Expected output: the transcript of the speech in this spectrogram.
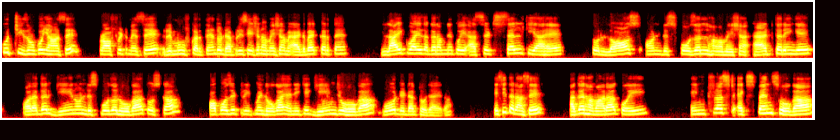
कुछ चीज़ों को यहाँ से प्रॉफिट में से रिमूव करते हैं तो डेप्रिसिएशन हमेशा हम एड बैक करते हैं। लाइक वाइज अगर हमने कोई एसेट सेल किया है तो लॉस ऑन डिस्पोजल हम हमेशा ऐड करेंगे। और अगर गेन ऑन डिस्पोजल होगा तो उसका ऑपोजिट ट्रीटमेंट होगा, यानी कि गेन जो होगा, वो डिडक्ट हो जाएगा। इसी तरह से अगर हमारा कोई इंटरेस्ट एक्सपेंस होगा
